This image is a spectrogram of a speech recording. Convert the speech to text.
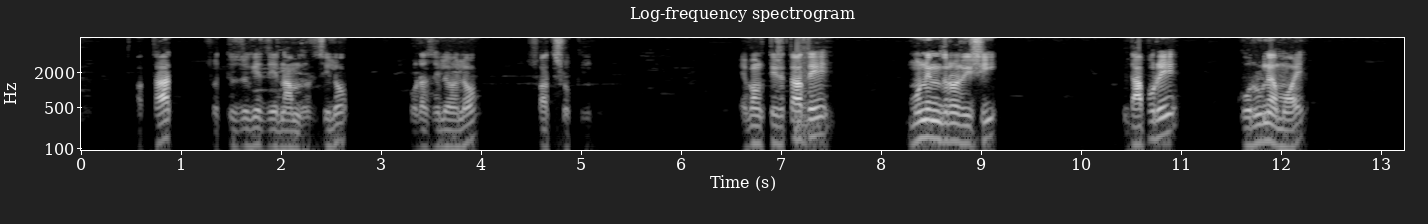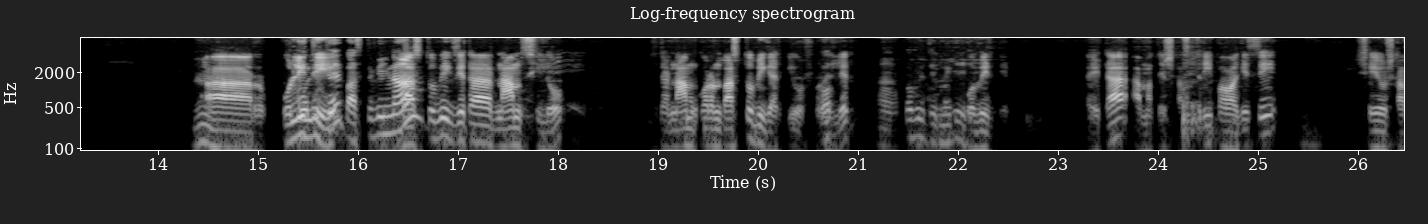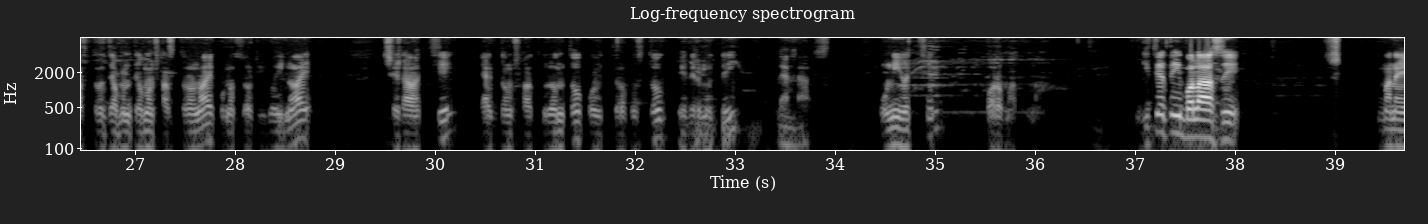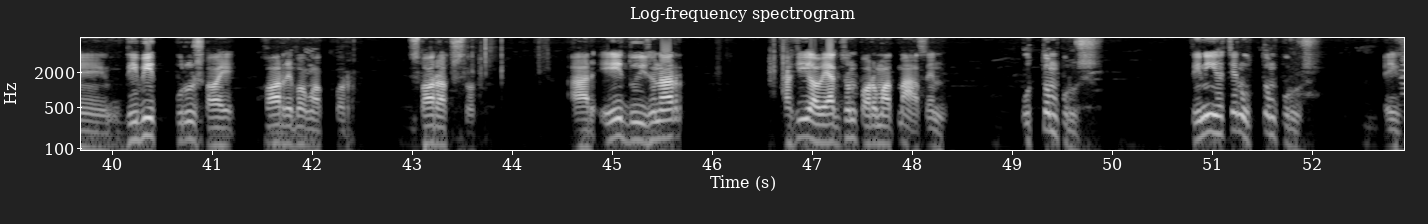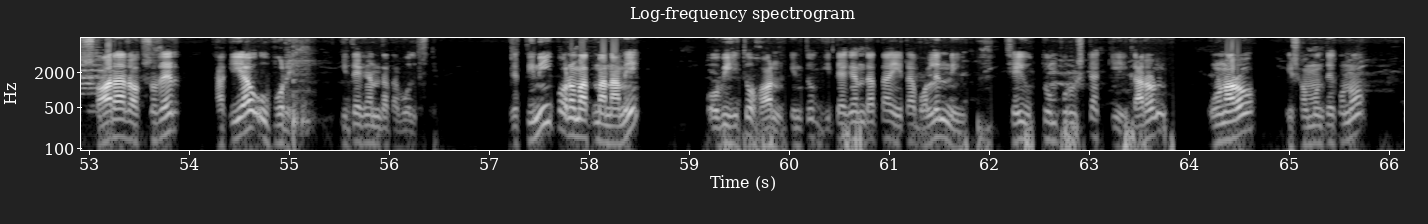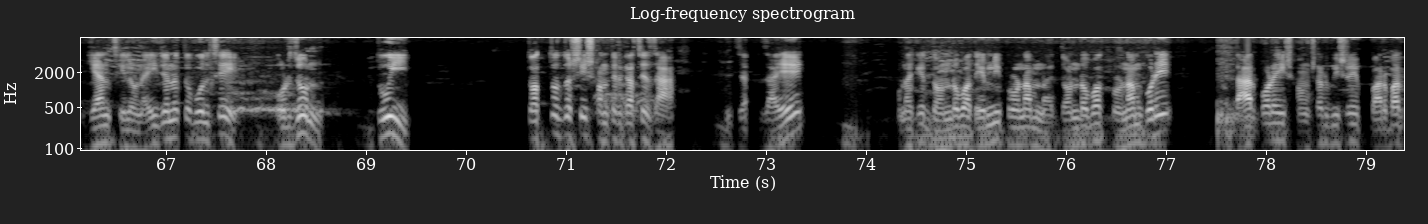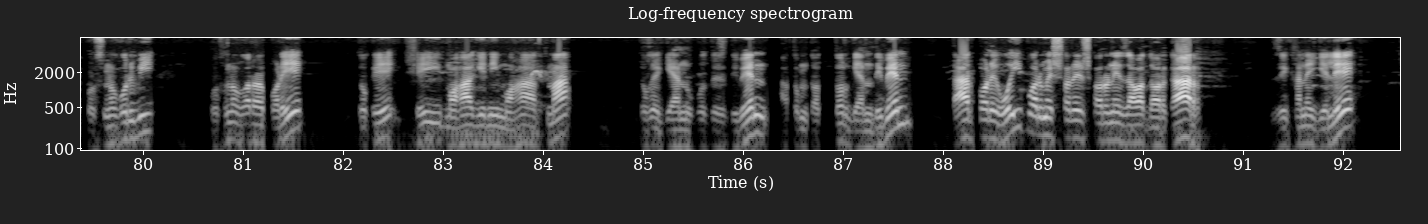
অর্থাৎ সত্য যুগে যে নাম ধরছিল ওটা ছিল হলো সৎ এবং ত্রেতাতে মনীন্দ্র ঋষি দাপরে করুণাময় আর পল্লীতে বাস্তবিক নাম? বাস্তবিক যেটা নাম ছিল যেটা নামকরণ বাস্তবিক আর কি ওর শরীরের হ্যাঁ, কবিরদেব কবির দেব এটা আমাদের শাস্ত্রেই পাওয়া গেছে। সেও শাস্ত্র যেমন তেমন শাস্ত্র নয় কোনো চটি বই নয়। সেটা হচ্ছে একদম সৎগ্রন্থ পবিত্র পুস্তক বেদের মধ্যেই লেখা আছে। উনি হচ্ছেন পরমাত্মা। গীতাতেই বলা আছে মানে দ্বিবিধ পুরুষ হয় খর এবং অক্ষর স্বর অক্ষর আর এই দুইজনার থাকিয়াও একজন পরমাত্মা আছেন উত্তম পুরুষ। তিনি হচ্ছেন উত্তম পুরুষ। এই স্বর আর অক্ষরের থাকিয়াও উপরে গীতা জ্ঞানদাতা বলছে যে তিনিই পরমাত্মা নামে অভিহিত হন। কিন্তু গীতা জ্ঞানদাতা এটা বলেননি সেই উত্তম পুরুষটা কে? কারণ ওনারও এ সম্বন্ধে কোনো জ্ঞান ছিল না। এই জন্য তো বলছে, অর্জুন, তুই তত্ত্বদর্শী সন্তের কাছে যা। যায় ওনাকে দণ্ডবত এমনি প্রণাম নয় দণ্ডবত প্রণাম করে তারপরে এই সংসার বিষয়ে বারবার প্রশ্ন করবি। প্রশ্ন করার পরে তোকে সেই মহাজ্ঞানী মহা আত্মা তোকে জ্ঞান উপদেশ দিবেন আতম তত্ত্বর জ্ঞান দিবেন। তারপরে ওই পরমেশ্বরের স্মরণে যাওয়া দরকার, যেখানে গেলে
